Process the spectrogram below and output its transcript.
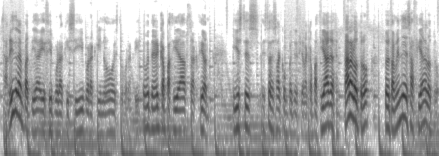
salir de la empatía y decir por aquí sí, por aquí no, esto por aquí. Tengo que tener capacidad de abstracción. Y este es, esta es esa competencia, la capacidad de aceptar al otro, pero también de desafiar al otro.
